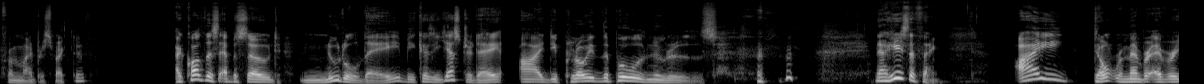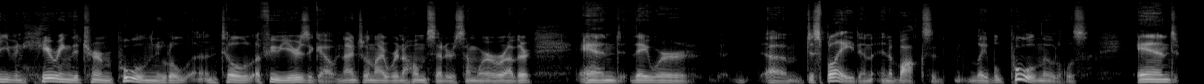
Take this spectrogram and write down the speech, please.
from my perspective. I called this episode Noodle Day because yesterday I deployed the pool noodles. now, here's the thing I don't remember ever even hearing the term pool noodle until a few years ago. Nigel and I were in a home center somewhere or other, and they were um, displayed in, in a box labeled pool noodles. And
